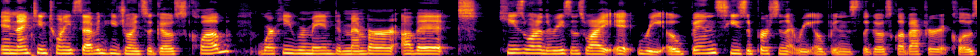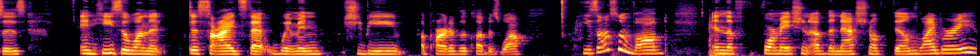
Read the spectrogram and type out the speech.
in 1927, he joins the Ghost Club, where he remained a member of it. He's one of the reasons why it reopens. He's the person that reopens the Ghost Club after it closes, and he's the one that decides that women should be a part of the club as well. He's also involved in the formation of the National Film Library,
